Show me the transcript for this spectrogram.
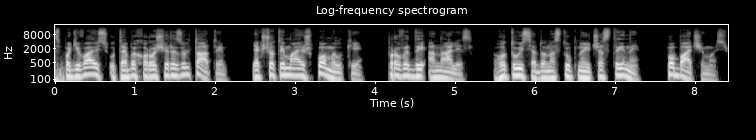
Сподіваюсь, у тебе хороші результати. Якщо ти маєш помилки, проведи аналіз, готуйся до наступної частини. Побачимось.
